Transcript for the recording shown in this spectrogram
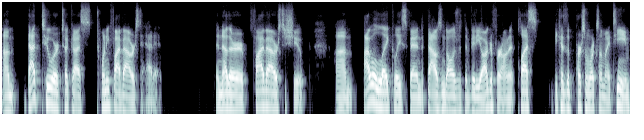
Um, that tour took us 25 hours to edit, another five hours to shoot. Um, I will likely spend $1,000 with the videographer on it. Plus, because the person works on my team,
